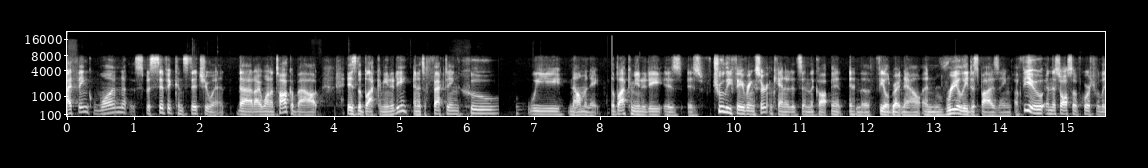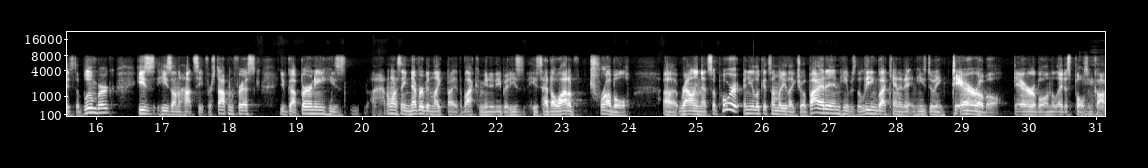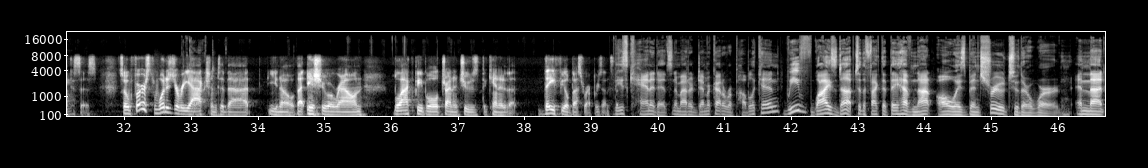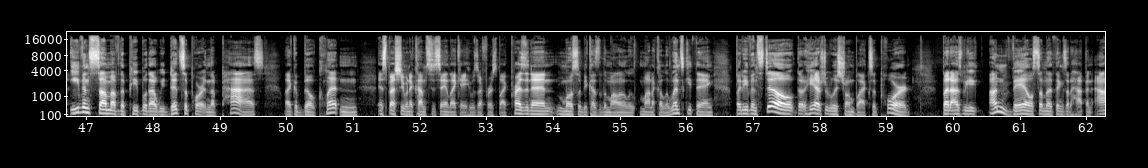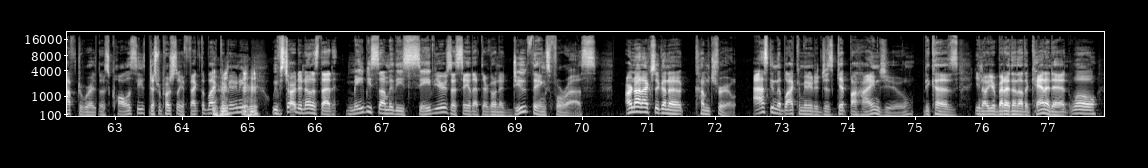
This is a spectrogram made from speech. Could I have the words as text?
I think one specific constituent that I want to talk about is the black community, and it's affecting who we nominate. The black community is is truly favoring certain candidates in the co- in, in the field right now, and really despising a few. And this also, of course, relates to Bloomberg. He's he's on the hot seat for stop and frisk. You've got Bernie. He's I don't want to say never been liked by the black community, but he's he's had a lot of trouble uh, rallying that support. And you look at somebody like Joe Biden, he was the leading black candidate, and he's doing terrible, terrible in the latest polls and caucuses. So first, what is your reaction to that? You know, that issue around black people trying to choose the candidate that they feel best represents them. these candidates, no matter Democrat or Republican, we've wised up to the fact that they have not always been true to their word. And that even some of the people that we did support in the past, like a Bill Clinton, especially when it comes to saying, like, hey, he was our first black president, mostly because of the Monica Lewinsky thing. But even still, though he has really strong black support. But as we unveil some of the things that happen afterward, those policies disproportionately affect the black mm-hmm, community, mm-hmm. we've started to notice that maybe some of these saviors that say that they're going to do things for us are not actually going to come true. Asking the black community to just get behind you because, you know, you're better than the other candidate, well,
